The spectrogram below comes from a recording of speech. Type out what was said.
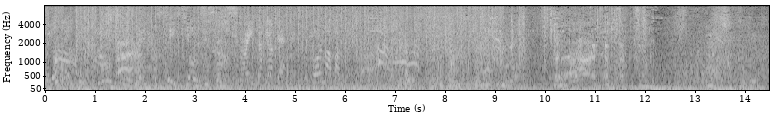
For your safety, cease your resistance. Range of the objective. Form up on me.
